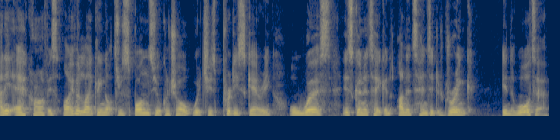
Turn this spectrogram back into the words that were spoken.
and the aircraft is either likely not to respond to your control, which is pretty scary, or worse, it's going to take an unattended drink in the water.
